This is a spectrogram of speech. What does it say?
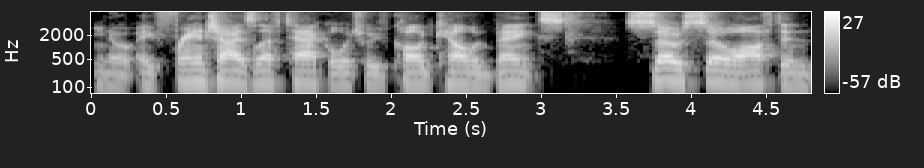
you know a franchise left tackle, which we've called Kelvin Banks, so so often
